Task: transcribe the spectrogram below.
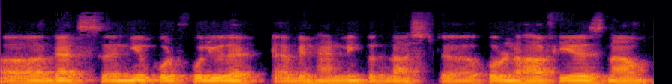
Uh, that's a new portfolio that I've been handling for the last uh, four and a half years now.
